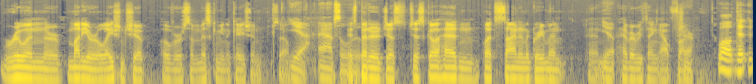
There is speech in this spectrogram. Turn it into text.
ruin or muddy a relationship over some miscommunication. So yeah absolutely it's better to just just go ahead and let's sign an agreement and Yep. have everything out front. Sure. Well, the,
